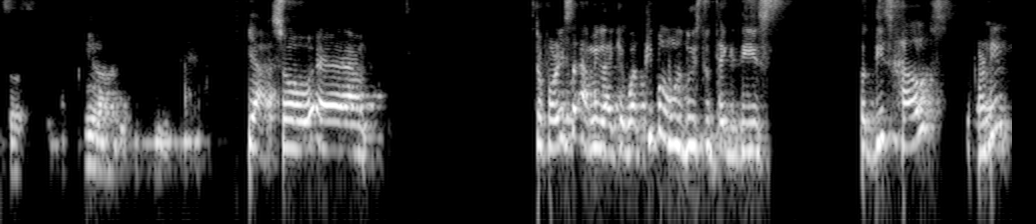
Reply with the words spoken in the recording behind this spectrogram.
so, know, Yeah, so um, so for instance, I mean, like what people will do is to take this, so this helps learning,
